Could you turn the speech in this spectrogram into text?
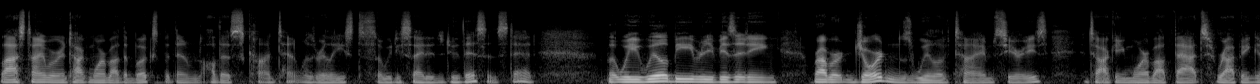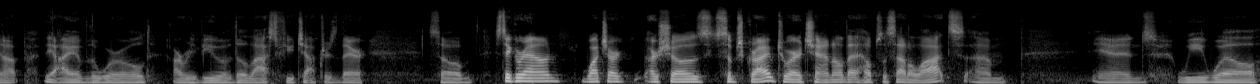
last time. We were going to talk more about the books, but then all this content was released, so we decided to do this instead. But we will be revisiting Robert Jordan's Wheel of Time series and talking more about that, wrapping up The Eye of the World, our review of the last few chapters there. So stick around, watch our, our shows, subscribe to our channel. That helps us out a lot. Um, and we will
